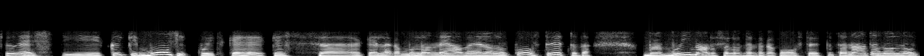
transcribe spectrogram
tõesti kõiki muusikuid, kes, kellega mul on hea meel olnud koos töötada. mul on võimalus olnud nendega koos töötada, nad on olnud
